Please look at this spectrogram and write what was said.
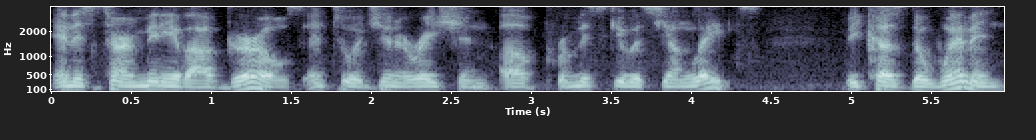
and it's turned many of our girls into a generation of promiscuous young ladies because the women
